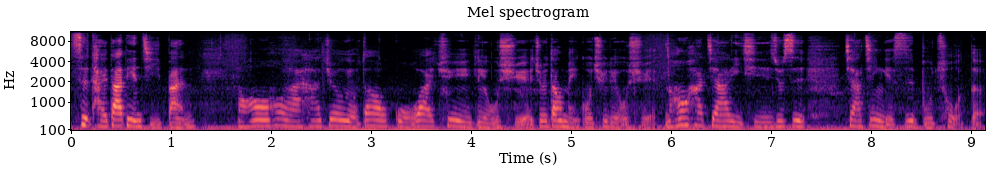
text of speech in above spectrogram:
是台大电机班，然后后来他就有到国外去留学，就到美国去留学。然后他家里其实就是家境也是不错的，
